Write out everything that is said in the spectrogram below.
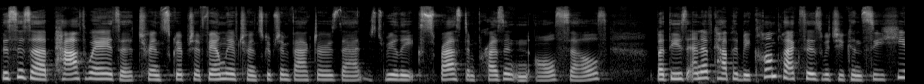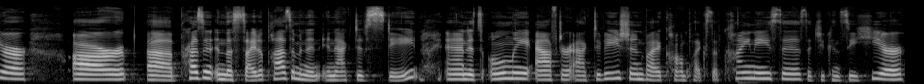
this is a pathway, it's a transcription, family of transcription factors that is really expressed and present in all cells. But these NF-kappa B complexes, which you can see here, are uh, present in the cytoplasm in an inactive state, and it's only after activation by a complex of kinases that you can see here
